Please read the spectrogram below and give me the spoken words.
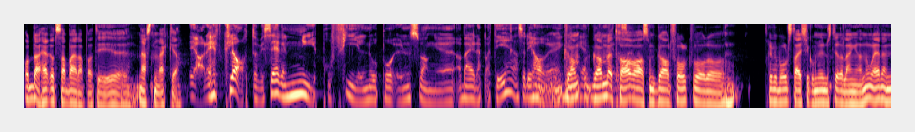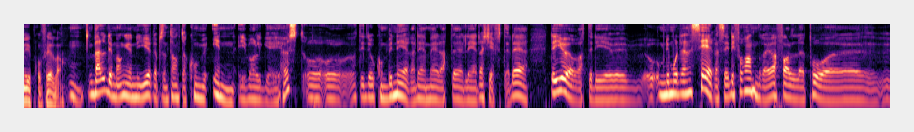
Odda Herreds Arbeiderparti eh, nesten vekke. Ja, det er helt klart, og vi ser en ny profil nå på Ullensvang eh, Arbeiderparti. Altså, de har Gam, gamle travere som Gard Folkvord og Trygve Bolstad ikke kommunestyre lenger. Nå er det en ny profil der. Mm. Veldig mange nye representanter kom jo inn i valget i høst, og, og at de da kombinerer det med dette lederskiftet, det, det gjør at de Om de moderniserer seg, de forandrer i hvert fall på uh,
